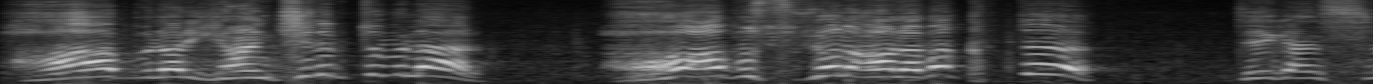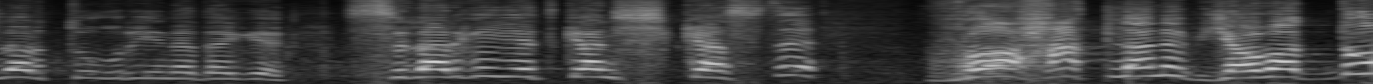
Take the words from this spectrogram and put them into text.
Ha, bular yanchilibdi bular. Ha, Abu Sufyon g'alaba qildi. Degan sizlar to'g'rinadagi sizlarga yetgan shikastni rohatlanib, yavaddu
